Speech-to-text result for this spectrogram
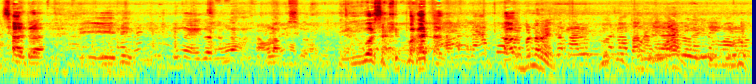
ada ini. Gua sakit banget tapi bener ya? Betutan yang kurang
